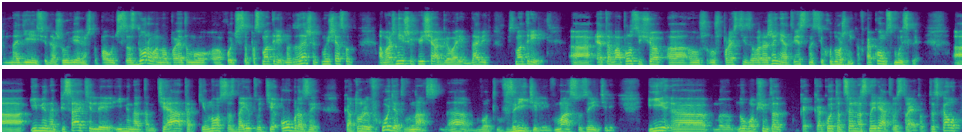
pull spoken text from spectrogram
надеюсь и даже уверен, что получится здорово, но поэтому а, хочется посмотреть. Но ты знаешь, мы сейчас вот о важнейших вещах говорим, да, ведь смотри, а, это вопрос еще, а, уж, уж прости за выражение, ответственности художника. В каком смысле? А, именно писатели, именно там театр, кино создают вот те образы, которые входят в нас, да, вот в зрителей, в массу зрителей. И, ну, в общем-то, какой-то ценностный ряд выстраивает. Вот ты сказал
